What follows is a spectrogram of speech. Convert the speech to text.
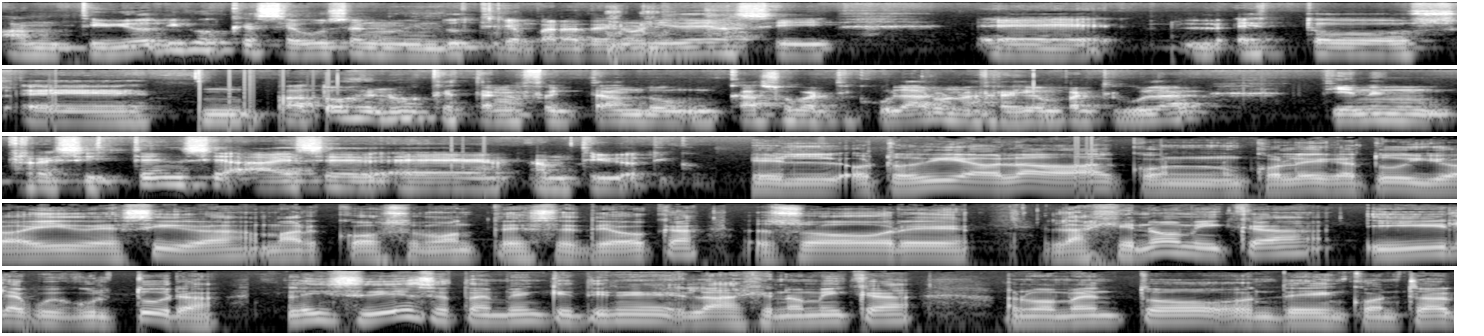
antibióticos que se usan en la industria. Para tener una idea, si eh, estos eh, patógenos que están afectando un caso particular, una región particular, tienen resistencia a ese eh, antibiótico. El otro día hablaba con un colega tuyo ahí de SIGA, Marcos Montes de Oca, sobre la genómica y la acuicultura. La incidencia también que tiene la genómica al momento de encontrar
